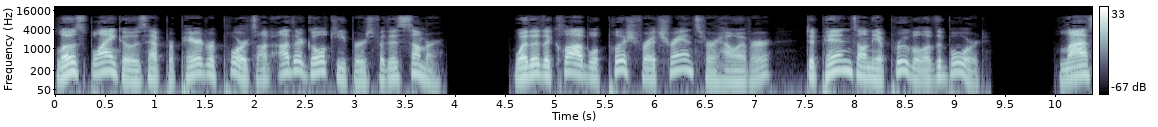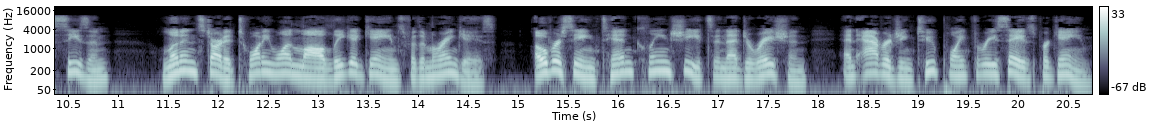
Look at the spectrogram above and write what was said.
Los Blancos have prepared reports on other goalkeepers for this summer. Whether the club will push for a transfer, however, depends on the approval of the board. Last season, Lunin started 21 La Liga games for the Merengues, overseeing 10 clean sheets in that duration and averaging 2.3 saves per game.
